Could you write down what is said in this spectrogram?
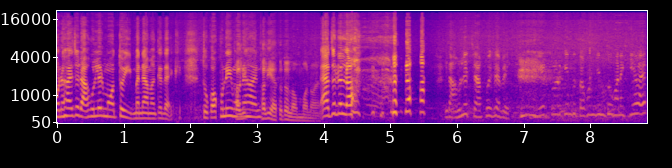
মনে হয় যে রাহুলের মতোই মানে আমাকে দেখে। তো কখনোই মনে হয় এতটা লম্বা নয়। এতটা লং রাহুলের চাপ হয়ে যাবে। বিয়ের পর কিন্তু তখন কিন্তু মানে কি হয়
